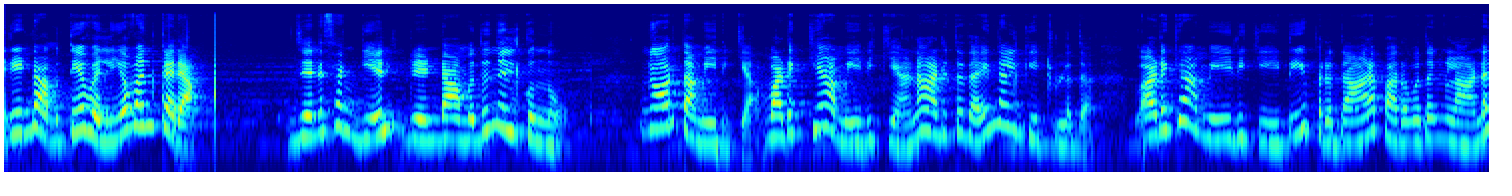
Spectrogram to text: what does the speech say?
രണ്ടാമത്തെ വലിയ വൻകര. ജനസംഖ്യയിൽ രണ്ടാമത് നിൽക്കുന്നു. നോർത്ത് അമേരിക്ക വടക്കേ അമേരിക്കയാണ് അടുത്തതായി നൽകിയിട്ടുള്ളത്. വടക്കേ അമേരിക്കയിലെ പ്രധാന പർവതങ്ങളാണ്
